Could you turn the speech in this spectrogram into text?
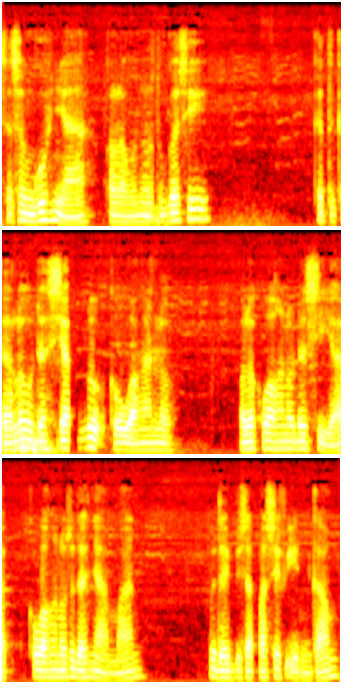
sesungguhnya, kalau menurut gua sih ketika lo udah siap lu keuangan lo. Kalau keuangan lo udah siap, keuangan lo sudah nyaman, sudah bisa pasif income,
